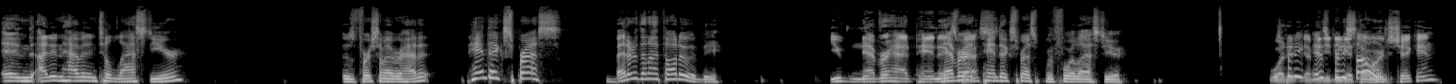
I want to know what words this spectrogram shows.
And I didn't have it until last year. It was the first time I ever had it. Panda Express. Better than I thought it would be. you've never had Panda Never Express? had Panda Express before last year. What pretty- did, I mean, did you get solid. the orange chicken?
